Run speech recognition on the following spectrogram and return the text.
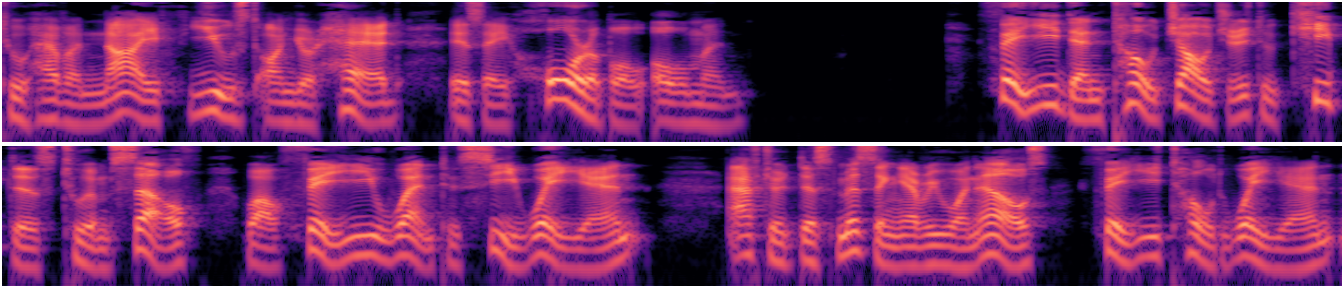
To have a knife used on your head is a horrible omen. Fei Yi then told Zhao Zhi to keep this to himself, while Fei Yi went to see Wei Yan. After dismissing everyone else, Fei Yi told Wei Yan,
